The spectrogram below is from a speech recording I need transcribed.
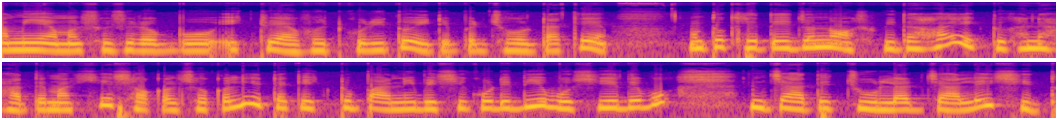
আমি আমার শ্বশুরব্বু একটু অ্যাভয়েড করি তো এই টাইপের ঝোলটাকে। তো খেতে জন্য অসুবিধা হয়। একটুখানি হাতে মাখিয়ে সকাল সকালে এটাকে একটু পানি বেশি করে দিয়ে বসিয়ে দেব যাতে চুলার জালেই সিদ্ধ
